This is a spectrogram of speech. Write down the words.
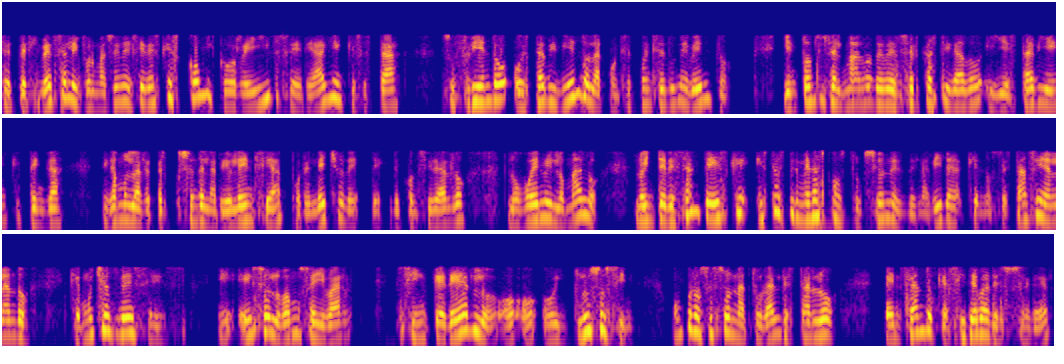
se tergiversa la información y decir es que es cómico reírse de alguien que se está sufriendo o está viviendo la consecuencia de un evento y entonces el malo debe ser castigado y está bien que tenga digamos la repercusión de la violencia por el hecho de, de, de, considerarlo lo bueno y lo malo. Lo interesante es que estas primeras construcciones de la vida que nos están señalando que muchas veces eh, eso lo vamos a llevar sin quererlo o, o incluso sin un proceso natural de estarlo pensando que así deba de suceder,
